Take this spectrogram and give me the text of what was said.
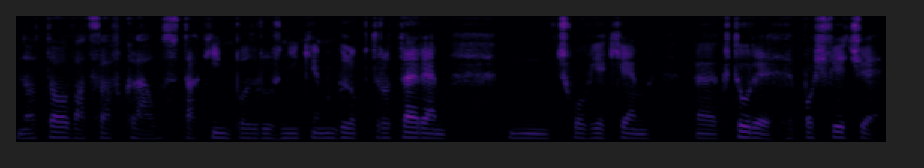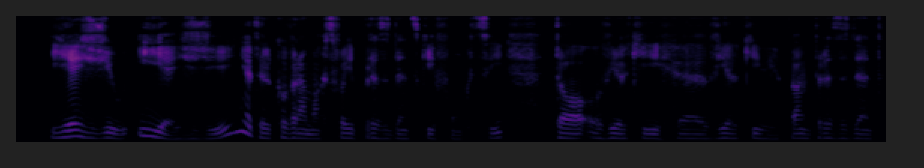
no to Wacław Klaus, takim podróżnikiem, globtroterem, człowiekiem, e, który po świecie jeździł i jeździ, nie tylko w ramach swojej prezydenckiej funkcji, to wielki, e, wielki pan prezydent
